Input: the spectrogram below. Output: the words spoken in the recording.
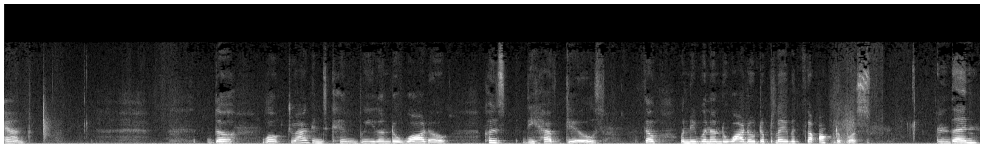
and the well dragons can breathe underwater because they have gills. So when they went underwater to play with the octopus. And then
